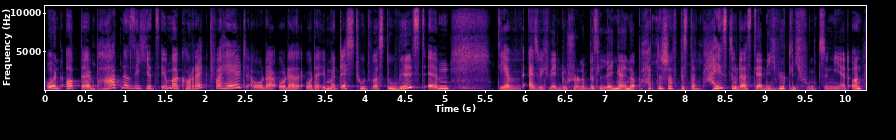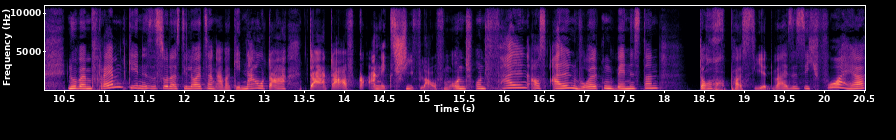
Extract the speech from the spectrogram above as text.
Und ob dein Partner sich jetzt immer korrekt verhält oder, oder, oder immer das tut, was du willst, ähm, der, also wenn du schon ein bisschen länger in der Partnerschaft bist, dann weißt du, dass der nicht wirklich funktioniert funktioniert. Und nur beim Fremdgehen ist es so, dass die Leute sagen, aber genau da, da darf gar nichts schieflaufen und, und fallen aus allen Wolken, wenn es dann doch passiert, weil sie sich vorher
